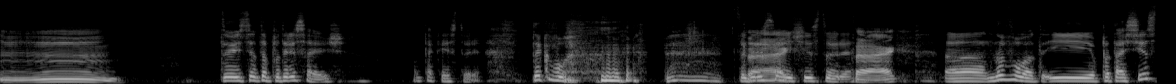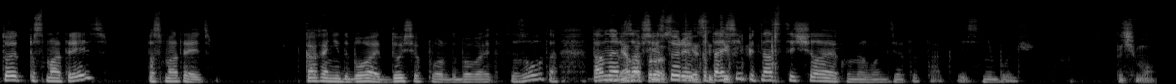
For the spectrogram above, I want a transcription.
М. То есть это потрясающе. Вот такая история. Так вот. Потрясающая история. Так. А, Ну вот, и Патаси стоит посмотреть, посмотреть, как они добывают, до сих пор добывают это золото. Там, наверное, за всю историю Патаси тех- 15 тысяч человек умерло где-то так, если не больше. Почему?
